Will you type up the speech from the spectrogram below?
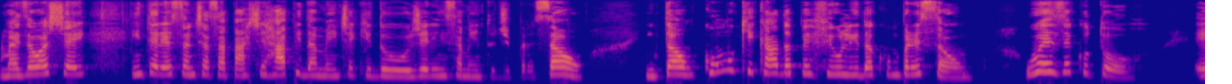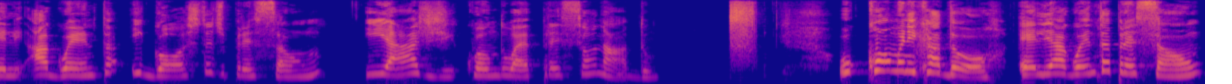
Mas eu achei interessante essa parte rapidamente aqui do gerenciamento de pressão. Então, como que cada perfil lida com pressão? O executor, ele aguenta e gosta de pressão e age quando é pressionado. O comunicador, ele aguenta a pressão,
